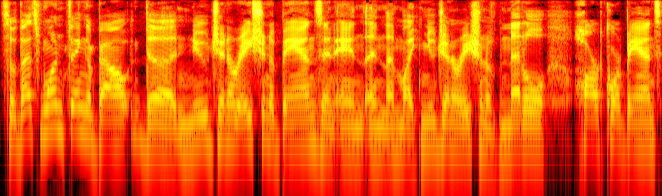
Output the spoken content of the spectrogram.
So that's one thing about the new generation of bands and, and, and, and, like new generation of metal hardcore bands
